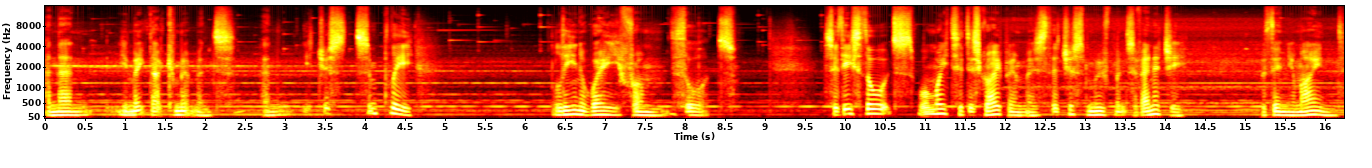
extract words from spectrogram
And then you make that commitment and you just simply lean away from the thoughts. So, these thoughts, one way to describe them is they're just movements of energy within your mind.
